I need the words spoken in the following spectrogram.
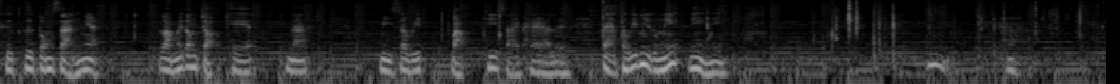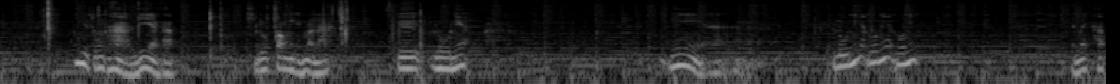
คือคือตรงสันเนี่ย เราไม่ต้องเจาะเคสนะ มีสวิตช์ปรับที่สายแพรเลย แต่สวิตช์อยู่ตรงนี้นี่นี่มันอยู่ตรงฐานนี่ครับ รู้กล้องเห็นมั้นะ คือรูเนี้ยนี่รูเนี้ยรูเนี้ยรูนี้ เห็นไหมครับ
